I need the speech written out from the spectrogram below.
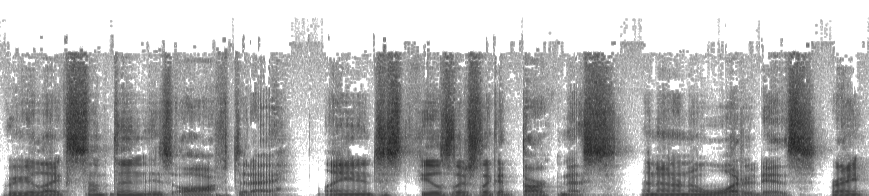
where you're like, something is off today? Like, it just feels there's like a darkness and I don't know what it is, right?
